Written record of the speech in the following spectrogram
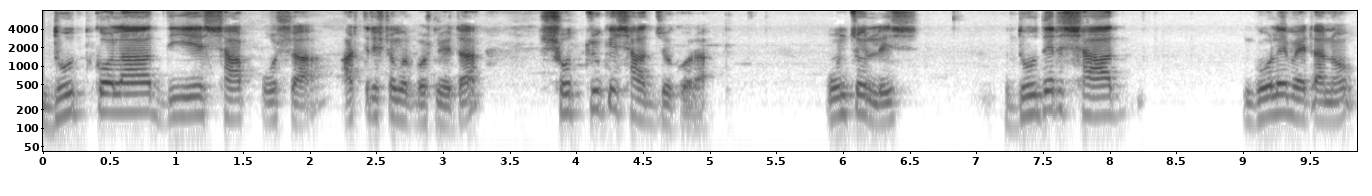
দুধ কলা দিয়ে সাপ পোষা, আটত্রিশ নম্বর প্রশ্ন এটা, শত্রুকে সাহায্য করা। উনচল্লিশ, দুধের স্বাদ গোলে মেটানো,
